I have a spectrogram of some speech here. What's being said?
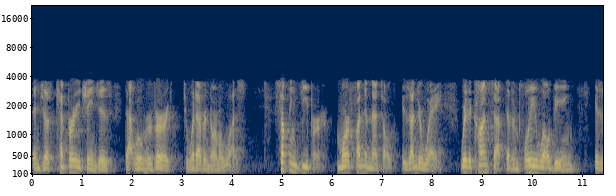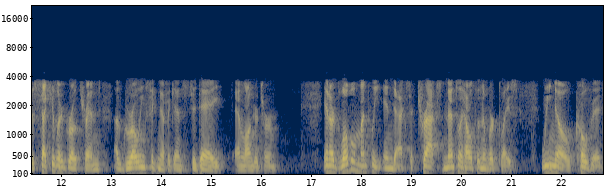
than just temporary changes that will revert to whatever normal was. Something deeper, more fundamental is underway, where the concept of employee well-being is a secular growth trend of growing significance today and longer term. In our global monthly index that tracks mental health in the workplace, we know COVID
